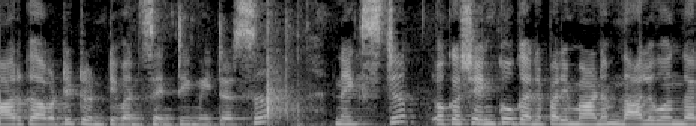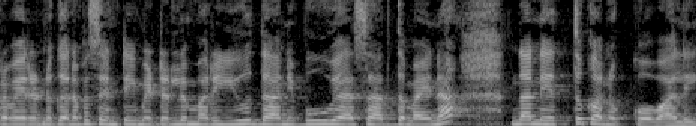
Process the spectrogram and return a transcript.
ఆరు కాబట్టి ట్వంటీ వన్ సెంటీమీటర్స్ నెక్స్ట్ ఒక శంకు ఘనపరిమాణం నాలుగు వందల అరవై రెండు ఘనప సెంటీమీటర్లు మరియు దాని భూ వ్యాసార్థమైన దాని ఎత్తు కనుక్కోవాలి.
